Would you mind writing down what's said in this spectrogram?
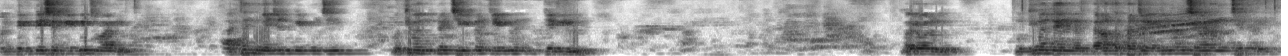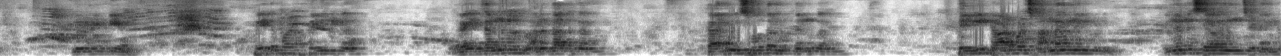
మన తెలుగుదేశం గెలిపించి వారిని అత్యంత మెజార్టీ గెలిపించి ముఖ్యమంత్రిగా చేయడం చేయడం జరిగింది. మరి వాళ్ళు ముఖ్యమంత్రి అయిన తర్వాత ప్రజలు ఎన్నో సేవలు చేశారు మన ఇండియా. పేదపాటు పెళ్ళిగా రైతన్నలకు అన్నదాతగా కార్మిక సోదరులు కనుక తిరిగి ఆడపడుచు అన్నగా నిలబడి ఎన్నెన్నో సేవలు అందించాడు ఆయన.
